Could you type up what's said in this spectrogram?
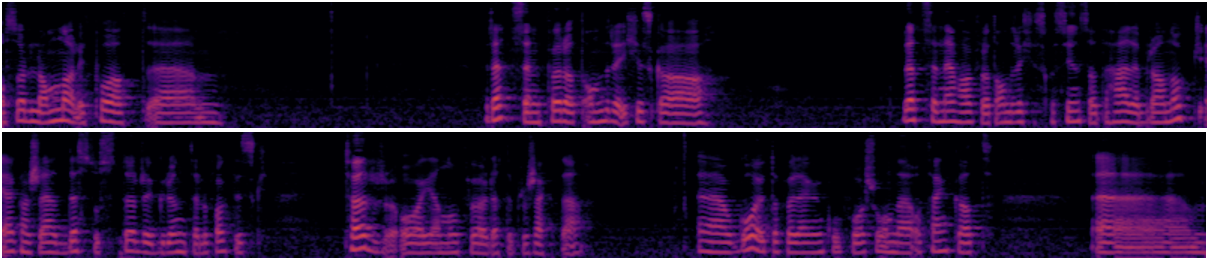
også landa litt på at eh, redselen for at andre ikke skal Redselen jeg har for at andre ikke skal synes at det her er bra nok, er kanskje desto større grunn til å faktisk tørre å gjennomføre dette prosjektet eh, å gå utenfor egen komfortsone og tenke at eh,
